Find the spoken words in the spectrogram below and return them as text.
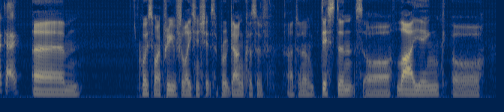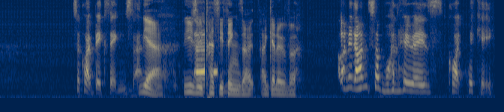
Okay. Um, most of my previous relationships have broke down because of I don't know distance or lying or So quite big things then. yeah, usually Um, petty things I I get over. I mean, I'm someone who is quite picky.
